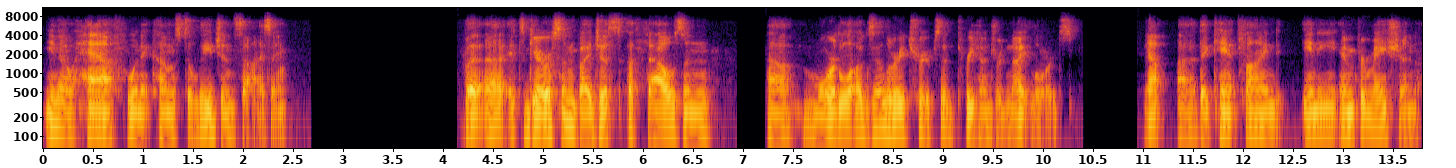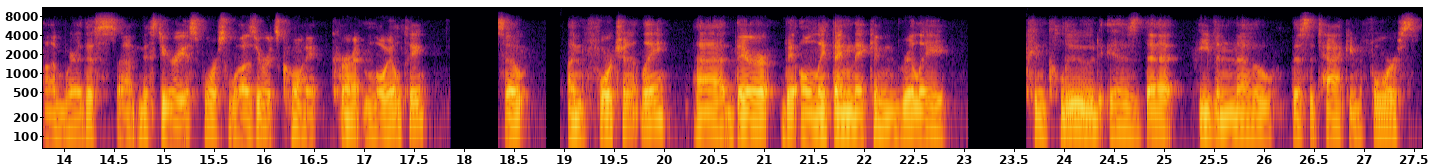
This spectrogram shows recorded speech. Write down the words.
you know, half when it comes to legion sizing. But uh, it's garrisoned by just a thousand uh, mortal auxiliary troops and 300 Night Lords. Now, uh, they can't find any information on where this uh, mysterious force was or its co- current loyalty. So, unfortunately, uh, they're, the only thing they can really conclude is that even though this attacking force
